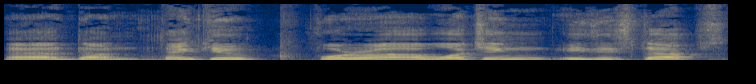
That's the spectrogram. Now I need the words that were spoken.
uh, done. Thank you for uh, watching easy steps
